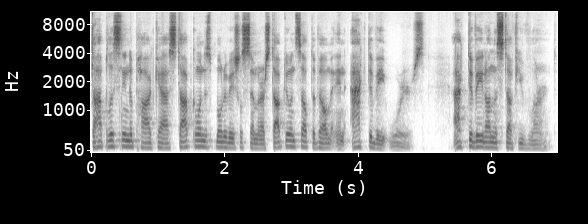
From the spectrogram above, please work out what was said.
Stop listening to podcasts, stop going to motivational seminars, stop doing self-development and activate warriors. Activate on the stuff you've learned.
